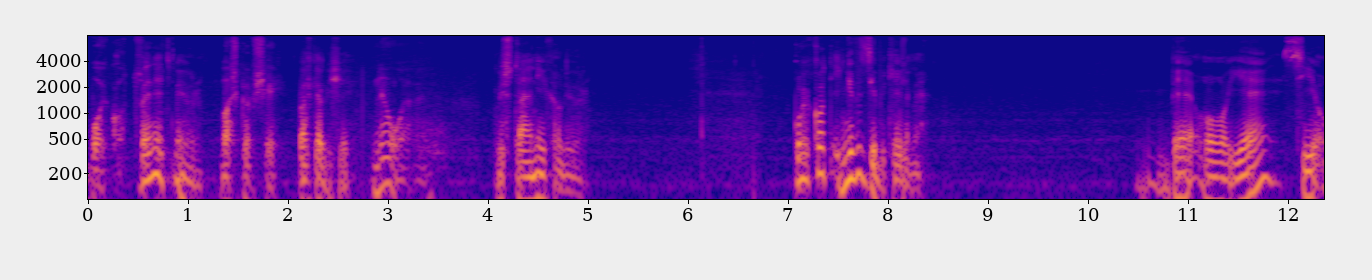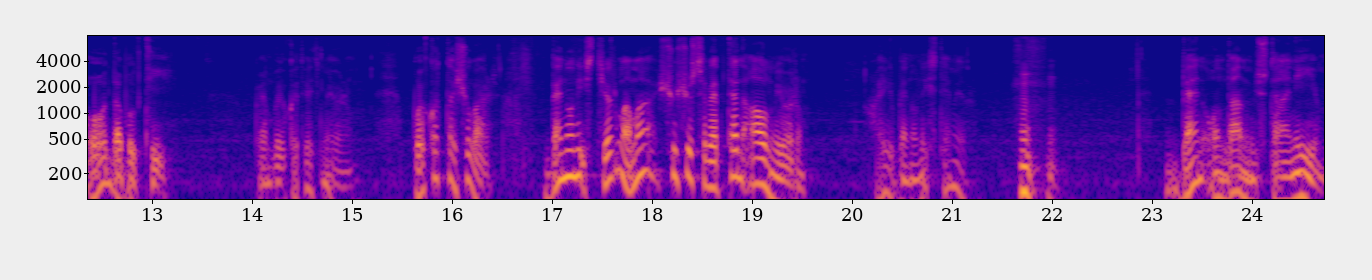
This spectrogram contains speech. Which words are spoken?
Boykot. Ben etmiyorum. Başka bir şey. Başka bir şey. Ne o efendim? Müstahni kalıyorum. Boykot İngilizce bir kelime. B-O-Y-C-O-T-T. Ben boykot etmiyorum. Boykotta şu var. Ben onu istiyorum ama şu şu sebepten almıyorum. Hayır ben onu istemiyorum. ben ondan müstaniyim.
